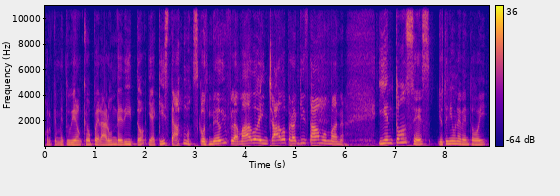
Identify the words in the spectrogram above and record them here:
Porque me tuvieron que operar un dedito y aquí estamos, con dedo inflamado e hinchado, pero aquí estábamos, mana. Y entonces yo tenía un evento hoy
